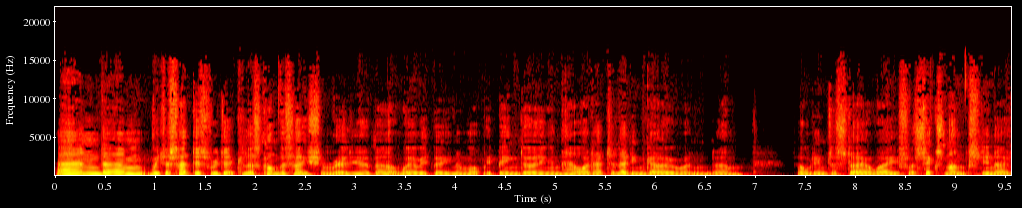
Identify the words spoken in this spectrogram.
And um, we just had this ridiculous conversation, really, about where we'd been and what we'd been doing, and how I'd had to let him go, and um, told him to stay away for six months, you know.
